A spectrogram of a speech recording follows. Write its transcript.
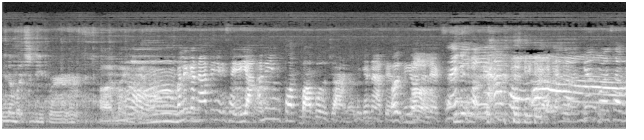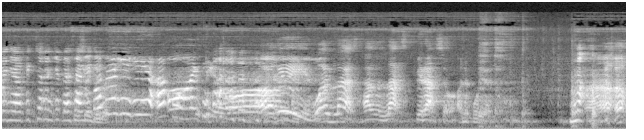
in a much deeper uh, like, Mm, balikan natin yung isa. Yan, ano yung thought bubble dyan? Balikan natin. Ano yun, Oh. Alex? Nahihiya ako. Ganun po, sabi niya, picturean kita. Sabi ko, nahihiya ako. Okay, one last. Ang last piraso. Ano po yan? Na, Ah,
